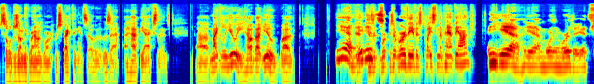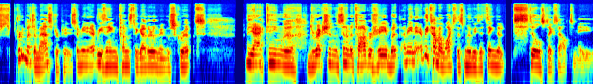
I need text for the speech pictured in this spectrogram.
soldiers on the ground weren't respecting it. So it was a, a happy accident. Uh, Michael Urie, how about you? Uh, yeah, it is. It, is it worthy of its place in the pantheon? Yeah, yeah, more than worthy. It's pretty much a masterpiece. I mean, everything comes together. I mean, the script, the acting, the direction, the cinematography. But I mean, every time I watch this movie, the thing that still sticks out to me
